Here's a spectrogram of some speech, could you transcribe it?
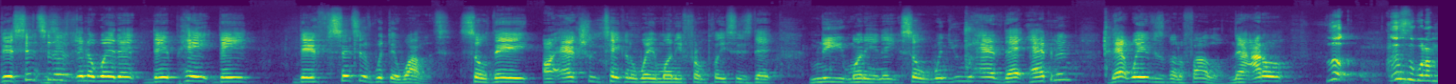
they're sensitive in a way that they pay they they're sensitive with their wallets. So they are actually taking away money from places that need money, and they so when you have that happening, that wave is gonna follow. Now I don't. Look, this is what I'm.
